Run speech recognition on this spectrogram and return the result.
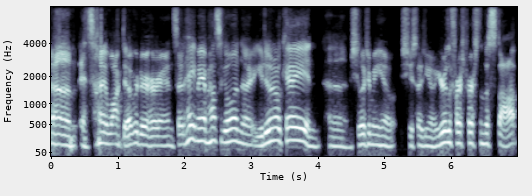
Um, and so I walked over to her and said, "Hey, ma'am, how's it going? Are you doing okay?" And um, she looked at me. You know, she said, "You know, you're the first person to stop."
